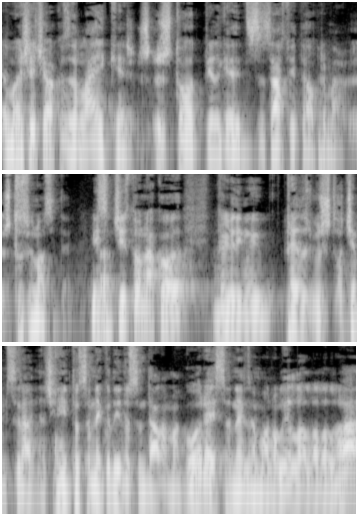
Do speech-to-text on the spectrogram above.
Možeš reći ovako za lajke, što otprilike se sastoji ta oprema, što sve nosite? Mislim, čisto onako da ljudi imaju predodžbu što- o čem se radi. Znači, nije to sad neko da ide u sandalama gore, sad ne znam, ono, li la la la la,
